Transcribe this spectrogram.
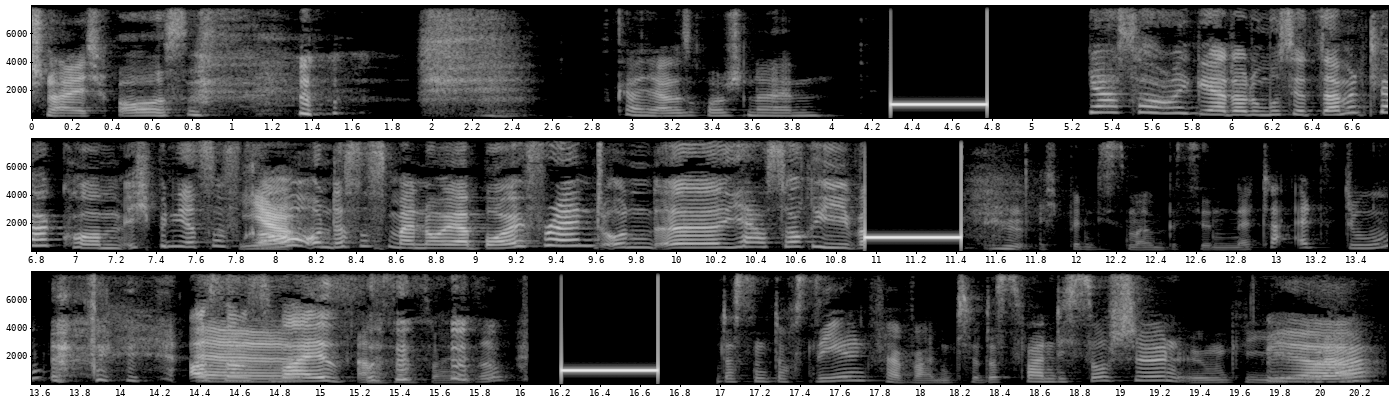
Das schneide ich raus. das kann ich alles rausschneiden. Ja, sorry, Gerda, du musst jetzt damit klarkommen. Ich bin jetzt eine Frau Ja. und das ist mein neuer Boyfriend und äh, ja, sorry. Ich bin diesmal ein bisschen netter als du. Ausnahmsweise. Äh, ausnahmsweise. Das sind doch Seelenverwandte. Das fand ich so schön irgendwie, Ja. oder?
